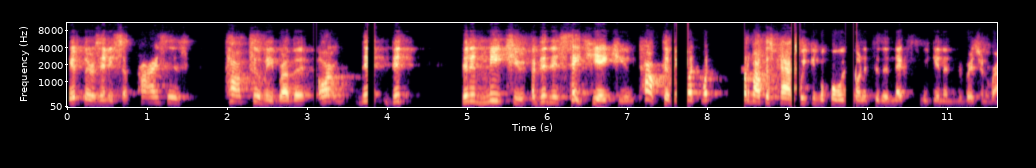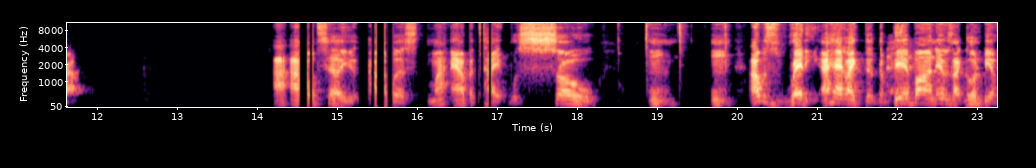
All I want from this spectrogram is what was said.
If there's any surprises, talk to me, brother. Or did did did it meet you? Or did it satiate you? Talk to me. What what what about this past weekend before we go into the next weekend in the division round? I, I will tell you, I was my appetite was so mm, Mm, I was ready. I had like the, the bib on. It was like going to be a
